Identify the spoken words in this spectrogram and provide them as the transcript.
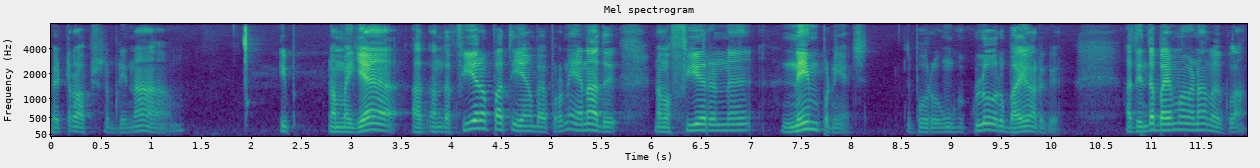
பெட்டர் ஆப்ஷன் அப்படின்னா இப் நம்ம ஏன் அந்த ஃபியரை பார்த்து ஏன் பயப்படுறோன்னா ஏன்னா அது நம்ம ஃபியருன்னு நேம் பண்ணியாச்சு. இப்போ ஒரு உங்களுக்குள்ளே ஒரு பயம் இருக்குது அது எந்த பயமாக வேணாலும் இருக்கலாம்.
